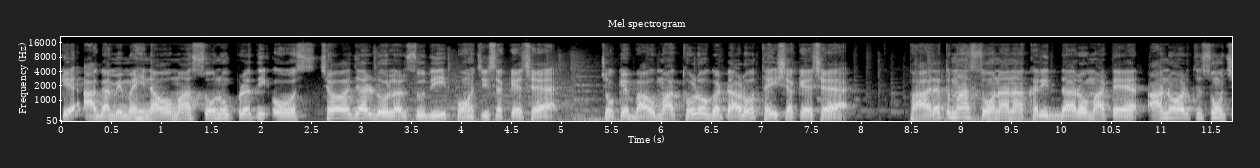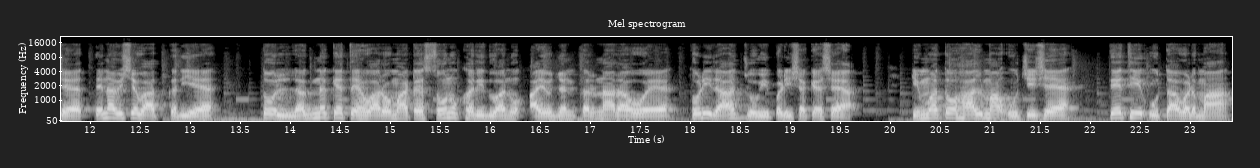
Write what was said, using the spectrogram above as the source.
કે આગામી મહિનાઓમાં સોનું પ્રતિ ઓસ છ હજાર ડોલર સુધી પહોંચી શકે છે, જોકે ભાવમાં થોડો ઘટાડો થઈ શકે છે. ભારતમાં સોનાના ખરીદદારો માટે આનો અર્થ શું છે તેના વિશે વાત કરીએ. તો લગ્ન કે તહેવારો માટે સોનું ખરીદવાનું આયોજન કરનારાઓએ થોડી રાહ જોવી પડી શકે છે. કિંમતો હાલમાં ઊંચી છે, તેથી ઉતાવળમાં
